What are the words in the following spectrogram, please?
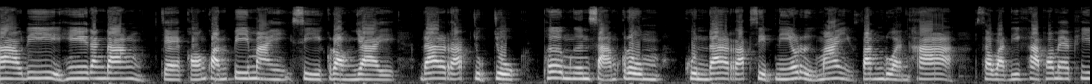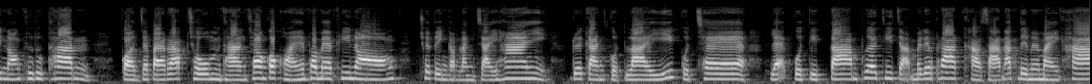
ข่าวดีเฮดังๆ แจกของขวัญปีใหม่ 4 กล่องใหญ่ ได้รับจุกๆ เพิ่มเงิน 3 กลุ่ม คุณได้รับสิทธิ์นี้หรือไม่ฟังด่วนค่ะ สวัสดีค่ะ พ่อแม่พี่น้องทุกๆท่าน ก่อนจะไปรับชมทางช่องก็ขอให้พ่อแม่พี่น้อง ช่วยเป็นกำลังใจให้ ด้วยการกดไลค์กดแชร์ และกดติดตามเพื่อที่จะไม่ได้พลาดข่าวสารอัปเดตใหม่ๆค่ะ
